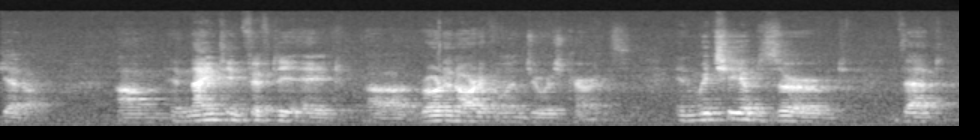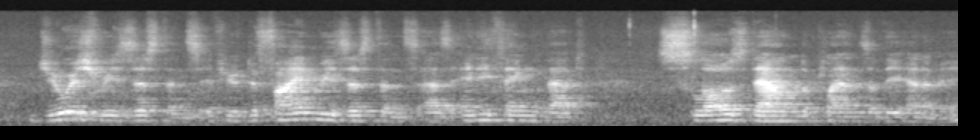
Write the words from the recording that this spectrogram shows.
ghetto, um, in 1958 uh, wrote an article in Jewish Currents in which he observed that Jewish resistance, if you define resistance as anything that slows down the plans of the enemy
